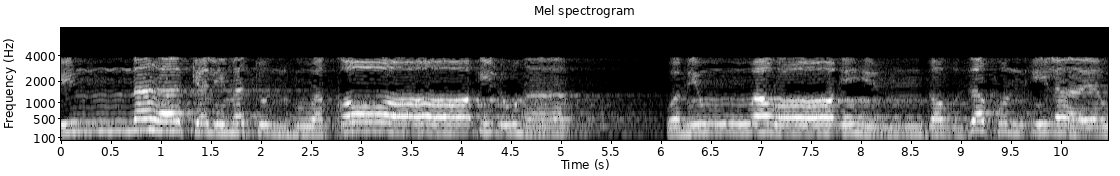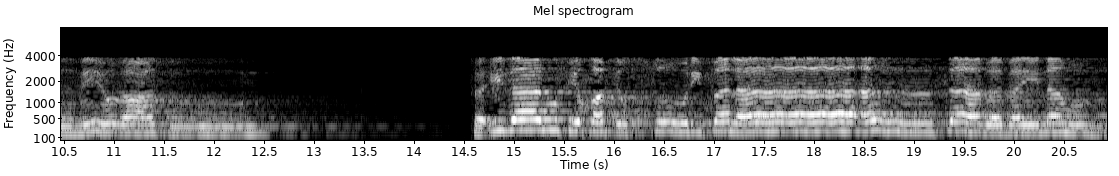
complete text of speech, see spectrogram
إنها كلمة هو قائلها ومن ورائهم برزخ إلى يوم يبعثون. فإذا نفخ في الصور فلا أنساب بينهم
